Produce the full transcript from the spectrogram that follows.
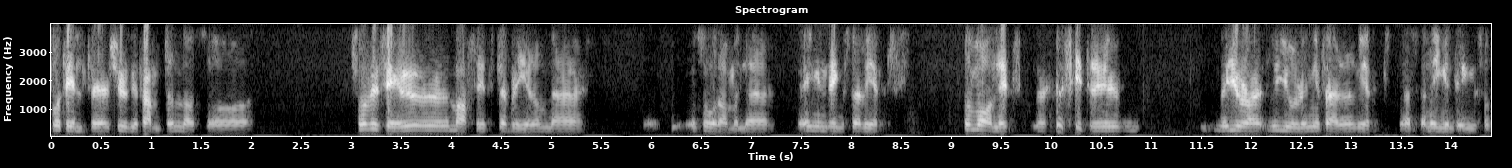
få, till till 2015 då. Så Så vi ser hur massivt det blir om det och så då. Men det är ingenting som jag vet som vanligt. Sitter ju vi gör, vi gör ungefär vi vet nästan ingenting. Så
